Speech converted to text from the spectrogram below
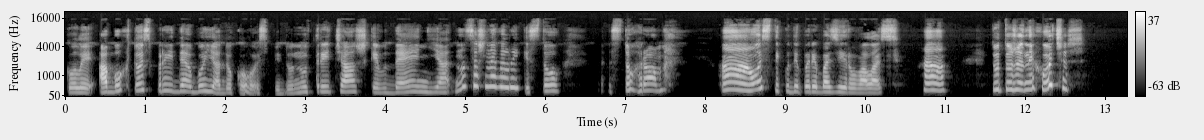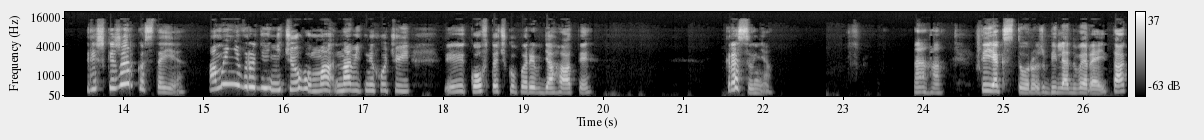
Коли або хтось прийде, або я до когось піду. Ну, три чашки в день я. Ну, це ж невеликі, 100, 100 грам. А, ось ти куди перебазірувалась. А, тут уже не хочеш? Трішки жарко стає. А мені вроді нічого, навіть не хочу й кофточку перевдягати. Красуня. Ага. Ти як сторож біля дверей, так?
